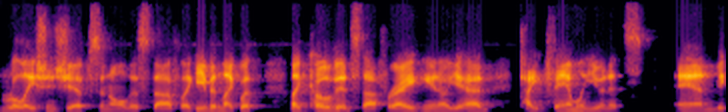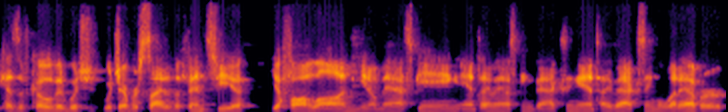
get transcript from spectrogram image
relationships and all this stuff. Like even like with like COVID stuff, right? You know, you had tight family units, and because of COVID, which whichever side of the fence you you fall on, you know, masking, anti-masking, vaccine, anti-vaccine, whatever.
